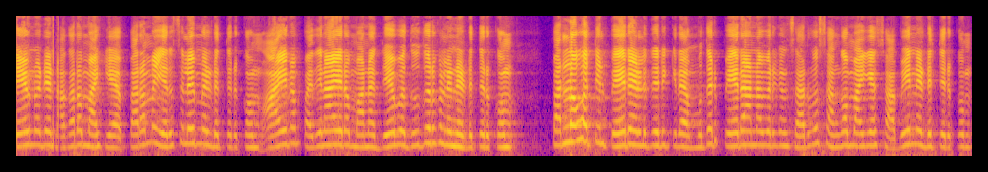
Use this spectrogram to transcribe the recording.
தேவனுடைய நகரமாகிய பரம எருசலேமிடத்திற்கும் ஆயிரம் பதினாயிரமான தேவ தூதர்களின் இடத்திற்கும் பரலோகத்தில் பேர் எழுதியிருக்கிற முதற் பேரானவர்கள் சர்வ சங்கமாகிய சபையின் இடத்திற்கும்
